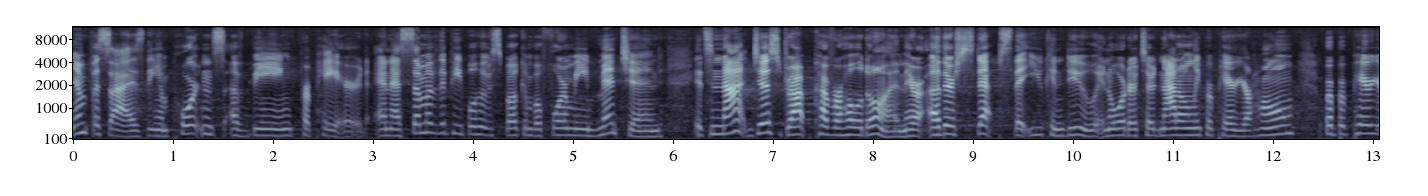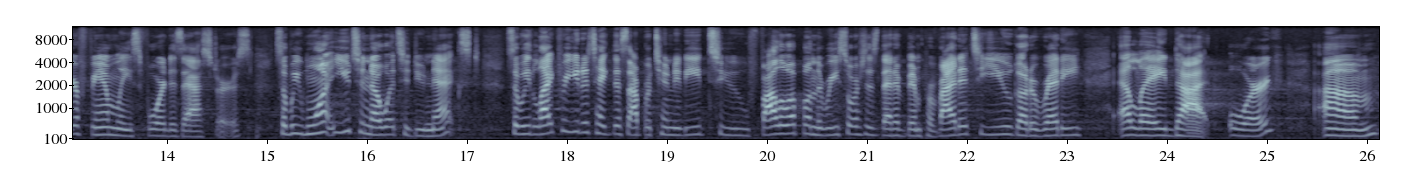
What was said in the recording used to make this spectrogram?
emphasize the importance of being prepared. And as some of the people who have spoken before me mentioned, it's not just drop, cover, hold on. There are other steps that you can do in order to not only prepare your home, but prepare your families for disasters. So we want you to know what to do next. So we'd like for you to take this opportunity to follow up on the resources that have been provided to you. Go to readyla.org. Um,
